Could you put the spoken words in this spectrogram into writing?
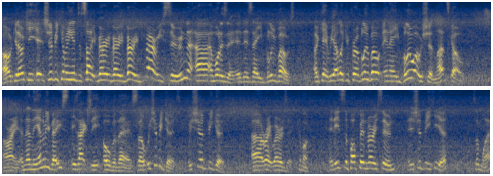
Okie dokie, it should be coming into sight very, very, very, very soon. Uh, and what is it? It is a blue boat. Okay, we are looking for a blue boat in a blue ocean. Let's go. Alright, and then the enemy base is actually over there, so we should be good. We should be good. Uh, right, where is it? Come on. It needs to pop in very soon. It should be here, somewhere.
